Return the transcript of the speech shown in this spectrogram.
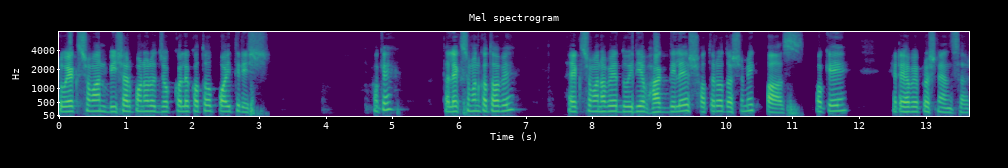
টু এক্স সমান বিশ আর পনেরো যোগ করলে কত? পঁয়ত্রিশ। ওকে? তাহলে এক্স সমান কত হবে? এক্স সমান হবে দুই দিয়ে ভাগ দিলে সতেরো দশমিক পাঁচ। ওকে? এটাই হবে প্রশ্নের অ্যান্সার।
